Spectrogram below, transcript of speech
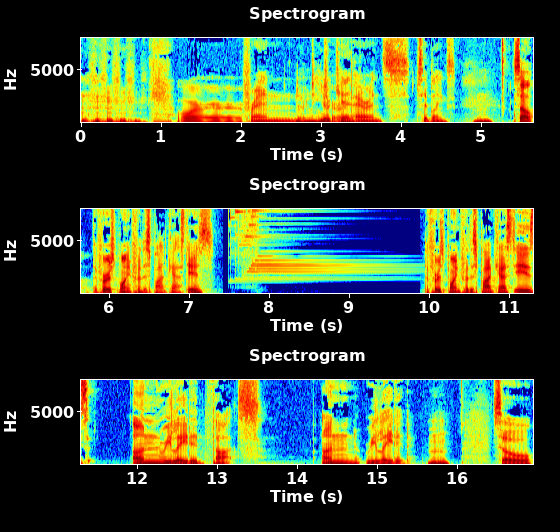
or friend or Mhm, teacher your or kid. parents, siblings. So the first point for this podcast is the first point for this podcast is unrelated thoughts. Unrelated. Mhm. So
